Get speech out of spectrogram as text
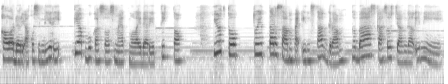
kalau dari aku sendiri, tiap buka sosmed mulai dari TikTok, YouTube, Twitter sampai Instagram ngebahas kasus janggal ini.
